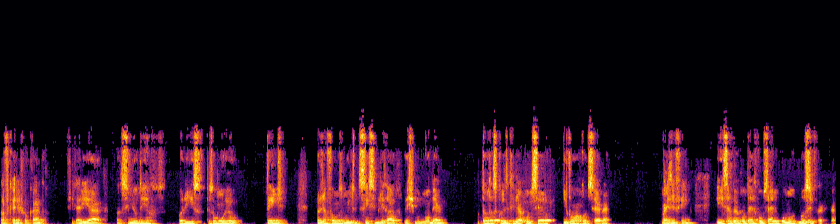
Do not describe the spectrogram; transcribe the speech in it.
Ela ficaria chocada. Ficaria assim, meu Deus, por isso, a pessoa morreu. Entende? Nós já fomos muito desensibilizados neste mundo moderno. Com tantas coisas que já aconteceram e vão acontecer, né? Mas enfim. E isso é o que acontece com série como Lucifer, né?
